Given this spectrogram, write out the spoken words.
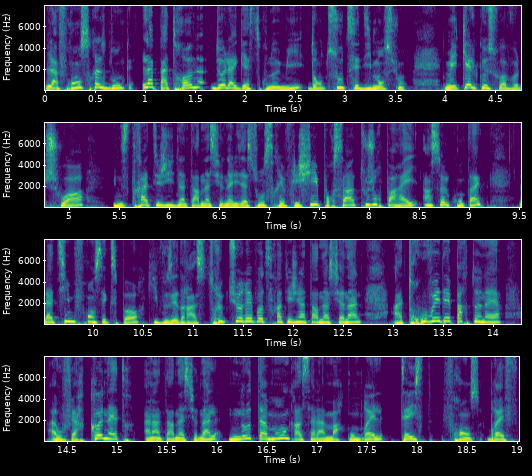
La France reste donc la patronne de la gastronomie dans toutes ses dimensions. Mais quel que soit votre choix, une stratégie d'internationalisation se réfléchit. pour ça, toujours pareil, un seul contact, la Team France Export, qui vous aidera à structurer votre stratégie internationale, à trouver des partenaires, à vous faire connaître à l'international, notamment grâce à la marque ombrelle Taste France. Bref,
